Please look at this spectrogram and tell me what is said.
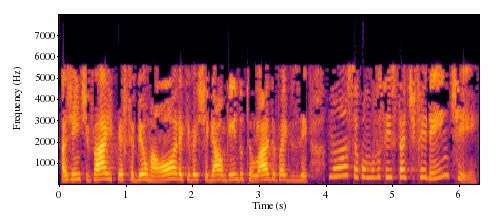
A gente vai perceber uma hora que vai chegar alguém do teu lado e vai dizer: "Nossa, como você está diferente".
